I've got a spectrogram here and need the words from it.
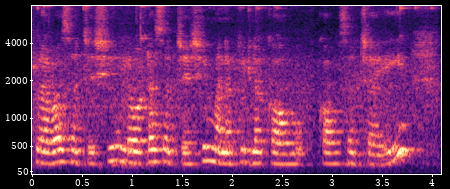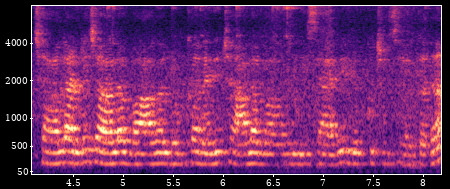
ఫ్లవర్స్ వచ్చేసి లోటస్ వచ్చేసి మనకి ఇట్లా కౌ కౌస్ వచ్చాయి. చాలా అంటే చాలా బాగా లుక్ అనేది చాలా బాగుంది శారీ లుక్ చూసారు కదా?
